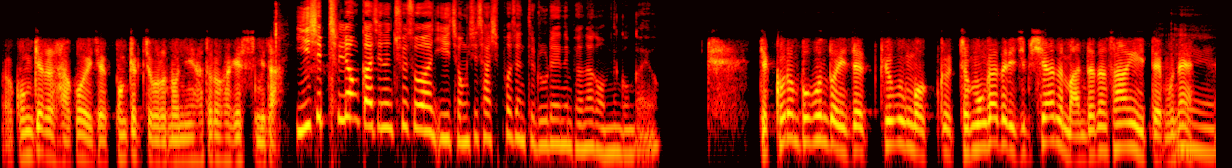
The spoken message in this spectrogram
어, 공개를 하고 이제 본격적으로 논의하도록 하겠습니다. 27년까지는 최소한 이 정시 40% 룰에는 변화가 없는 건가요? 이제 그런 부분도 이제 결국 뭐 그 전문가들이 지금 시안을 만드는 상황이기 때문에 네.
